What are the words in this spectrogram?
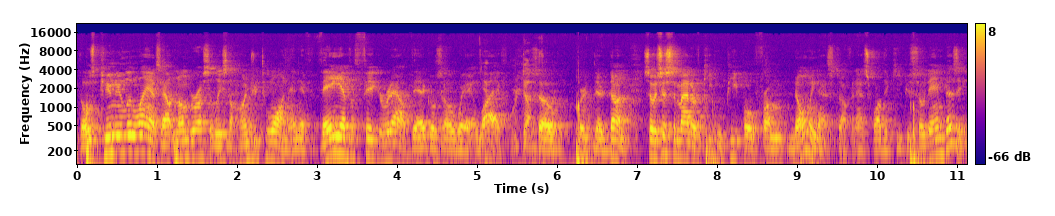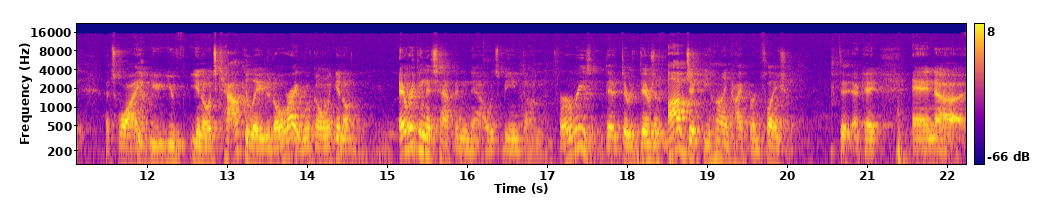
Those puny little ants outnumber us at least 100 to 1, and if they ever figure it out, there goes our way of yeah, life. We're done. So we're, they're done. So it's just a matter of keeping people from knowing that stuff, and that's why they keep you so damn busy. That's why yeah. you, you you know, it's calculated, all right, we're going, you know, everything that's happening now is being done for a reason. There, there, there's an object behind hyperinflation okay? And uh,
